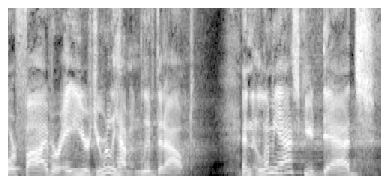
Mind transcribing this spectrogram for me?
or five or eight years? You really haven't lived it out. And let me ask you, dads,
